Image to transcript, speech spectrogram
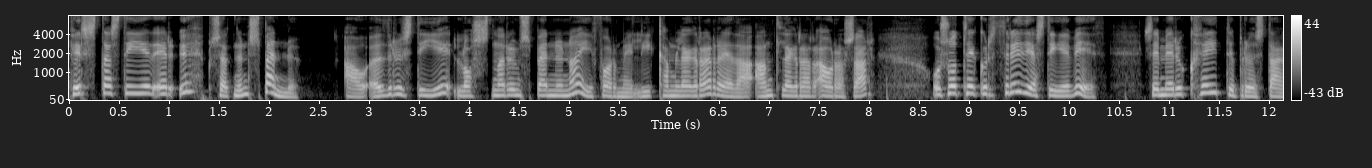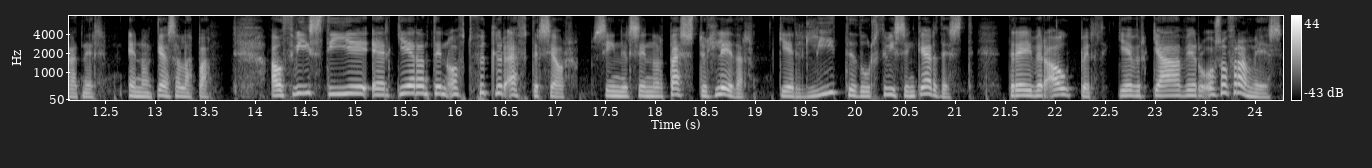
Fyrsta stíið er uppsöfnun spennu. Á öðru stíi losnar um spennuna í formi líkamlegrar eða andlegrar árásar og svo tekur þriðja stíi við sem eru kveitibröðsdagarnir innan gesalappa. Á því stíi er gerandin oft fullur eftirsjár, sínir sinnar bestu hliðar, gerir lítið úr því sem gerðist, dreifir ábyrð, gefur gafir og svo framvegis.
